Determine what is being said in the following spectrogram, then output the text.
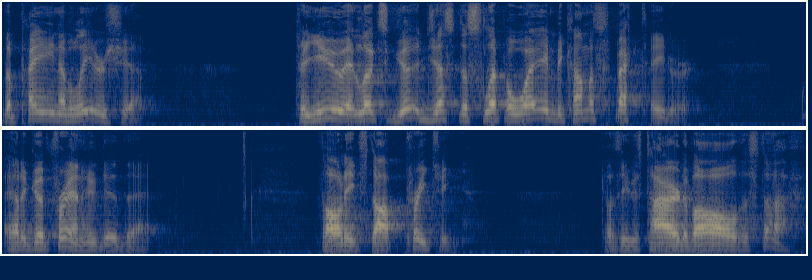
the pain of leadership. To you, it looks good just to slip away and become a spectator. I had a good friend who did that. Thought he'd stop preaching because he was tired of all the stuff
